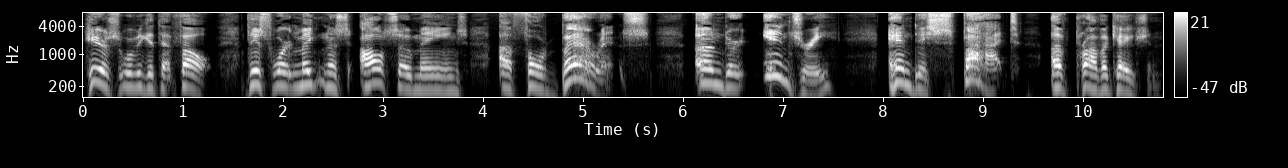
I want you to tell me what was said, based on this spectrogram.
Here's where we get that thought. This word meekness also means a forbearance under injury and despite of provocation.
